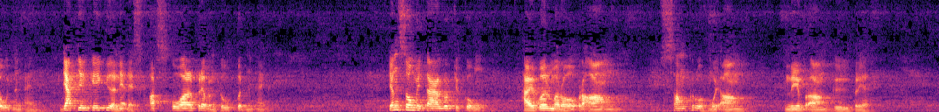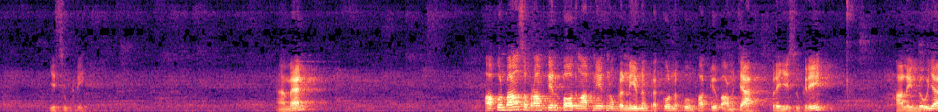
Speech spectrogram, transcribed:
តូចនឹងឯងយ៉ាប់ជាងគេគឺអាអ្នកដែលអត់ស្គាល់ព្រះបន្ទូលពិតនឹងឯងអញ្ចឹងសូមមេត្តាលុតជង្គង់ហើយវិលមករកព្រះអង្គសង្គ្រោះមួយអង្គនាមព្រះអង្គគឺព្រះយេស៊ូវគ្រីស្ទអាមែនអរគុណបងសម្រាប់ទានពរទាំងអស់គ្នាក្នុងព្រះនាមនិងព្រះគុណដ៏គួរបំផុតគឺព្រះអង្គម្ចាស់ព្រះយេស៊ូវគ្រីស្ទហាឡេលូយ៉ា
